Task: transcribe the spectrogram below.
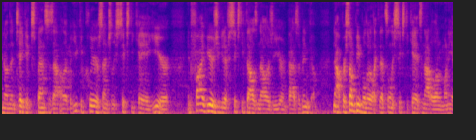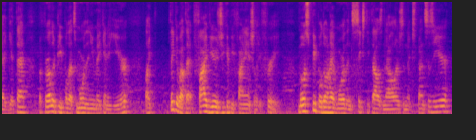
You know, then take expenses out of that, but you could clear essentially 60K a year. In five years, you could have $60,000 a year in passive income. Now, for some people, they're like, that's only 60K, it's not a lot of money, I get that. But for other people, that's more than you make in a year. Like, think about that. Five years, you could be financially free. Most people don't have more than $60,000 in expenses a year.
